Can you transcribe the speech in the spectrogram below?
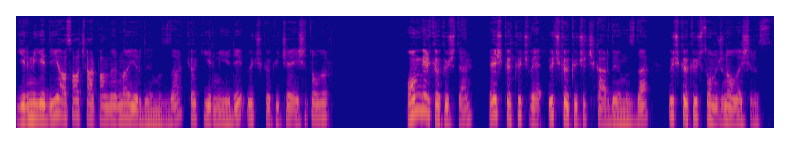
...27'yi asal çarpanlarına ayırdığımızda kök 27 3 kök 3'e eşit olur. 11 kök 3'ten 5 kök 3 ve 3 kök 3'ü çıkardığımızda 3 kök 3 sonucuna ulaşırız.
